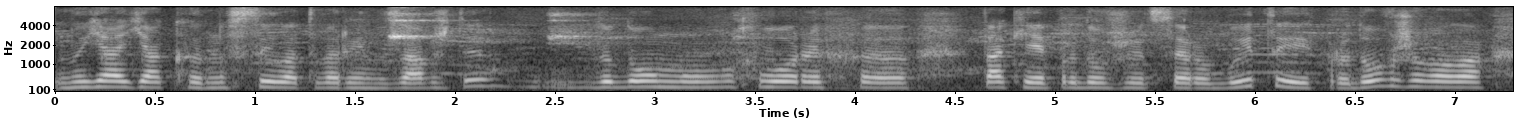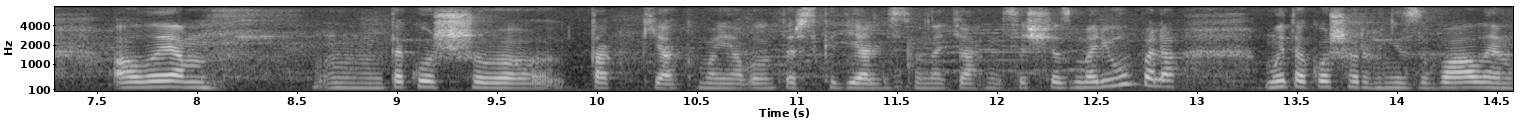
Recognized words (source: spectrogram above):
Ну, я як носила тварин завжди додому хворих, е, так я і продовжую це робити і продовжувала. Але також, е, так як моя волонтерська діяльність вона тягнеться ще з Маріуполя, ми також організували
